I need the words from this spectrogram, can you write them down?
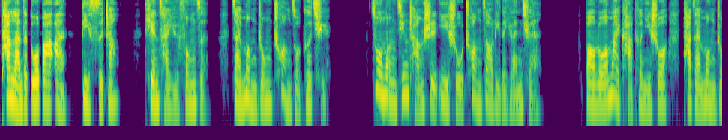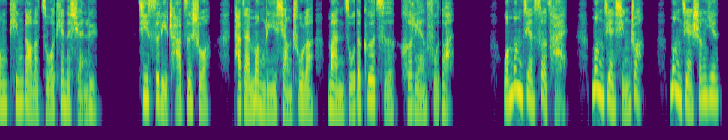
贪婪的多巴胺》第四章：天才与疯子在梦中创作歌曲。做梦经常是艺术创造力的源泉。保罗·麦卡特尼说，他在梦中听到了昨天的旋律。基斯理查兹说。他在梦里想出了满足的歌词和连复段。我梦见色彩，梦见形状，梦见声音。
